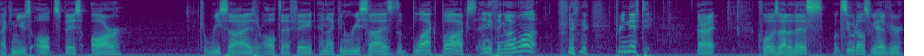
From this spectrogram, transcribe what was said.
I can use Alt space R to resize or Alt F8 and I can resize the black box anything I want. Pretty nifty. Alright, close out of this. Let's see what else we have here.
